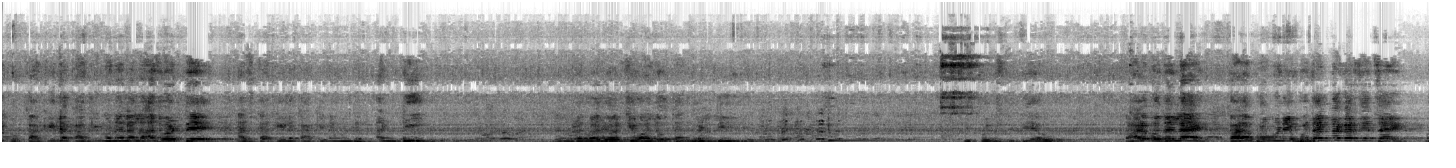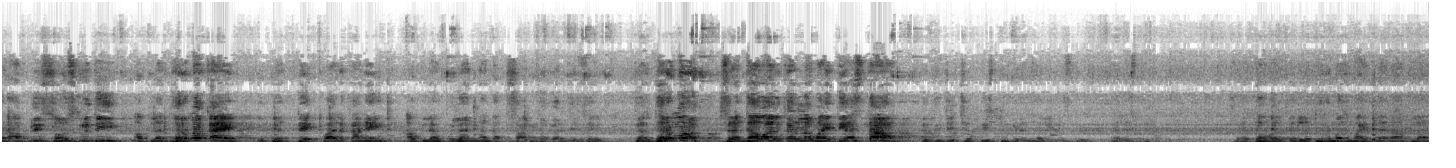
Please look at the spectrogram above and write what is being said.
तो काकीला काकी म्हणायला लाज वाटते. आज काकीला काकीला म्हणतात अंटी दरवाज्यावरची वाजवतात घंटी. ही परिस्थिती आहे हो. काळ बदललाय. काळाप्रमाणे बदलणं गरजेचं आहे. पण आपली संस्कृती आपला धर्म काय हे प्रत्येक पालकाने आपल्या मुलांना सांगणं गरजेचं आहे. जर धर्म श्रद्धा वालकरला माहिती असता तर तिचे छत्तीस तुकडे झाले नसते. झाले असते. श्रद्धा वालकरला धर्मच माहीत नाही ना आपला.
